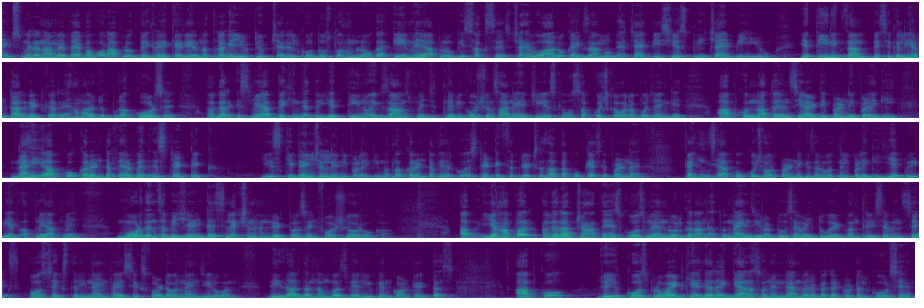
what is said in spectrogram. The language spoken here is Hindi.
फ्रेंड्स मेरा नाम है वैभव और आप लोग देख रहे हैं करियर मित्रा के यूट्यूब चैनल को। दोस्तों, हम लोगों का एम है आप लोगों की सक्सेस चाहे वो आर का एग्ज़ाम हो गया, चाहे पीसीएस प्री चाहे बीयू ये तीन एग्ज़ाम बेसिकली हम टारगेट कर रहे हैं। हमारा जो पूरा कोर्स है, अगर इसमें आप देखेंगे तो ये तीनों एग्ज़ाम्स में जितने भी क्वेश्चन आने हैं जीएस के, वो सब कुछ कवर अप हो जाएँगे। आपको ना तो एनसीईआरटी पढ़नी पड़ेगी, ना ही आपको करंट अफेयर विद स्टैटिक इसकी टेंशन लेनी पड़ेगी। मतलब करंट अफेयर को स्टैटिक सब्जेक्ट्स के साथ आपको कैसे पढ़ना है, कहीं से आपको कुछ और पढ़ने की ज़रूरत नहीं पड़ेगी। ये पीडीएफ अपने आप में मोर देन सफिशियंट है selection hundred percent for sure होगा। अब यहाँ पर अगर आप चाहते हैं इस कोर्स में एनरोल कराना तो nine zero two seven two eight one three seven six और six three nine five six four double nine zero one these are the numbers where you can contact us आपको जो ये कोर्स प्रोवाइड किया जा रहा है, ग्यारह सौ निन्यानवे रुपये का टोटल कोर्स है,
